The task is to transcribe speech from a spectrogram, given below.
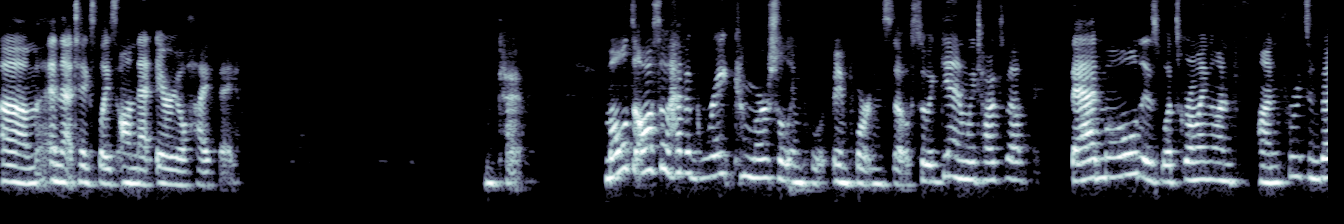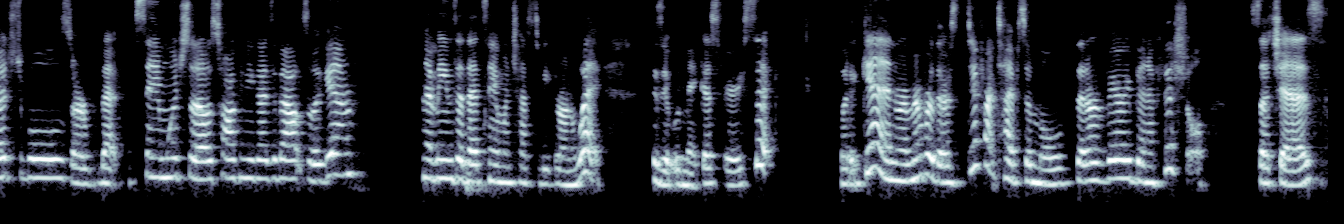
Um, and that takes place on that aerial hyphae. Okay. Molds also have a great commercial importance though. So again, we talked about bad mold is what's growing on, on fruits and vegetables or that sandwich that I was talking to you guys about. So again, that means that that sandwich has to be thrown away because it would make us very sick. But again, remember there's different types of molds that are very beneficial, such as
